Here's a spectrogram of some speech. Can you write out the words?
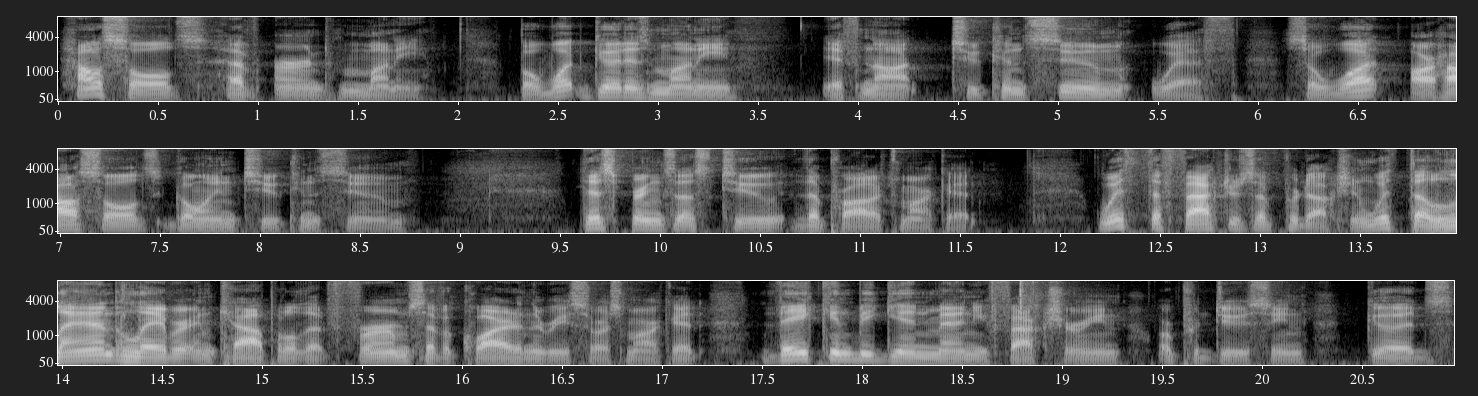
Households have earned money. But what good is money if not to consume with? So, what are households going to consume? This brings us to the product market. With the factors of production, with the land, labor, and capital that firms have acquired in the resource market, they can begin manufacturing or producing goods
